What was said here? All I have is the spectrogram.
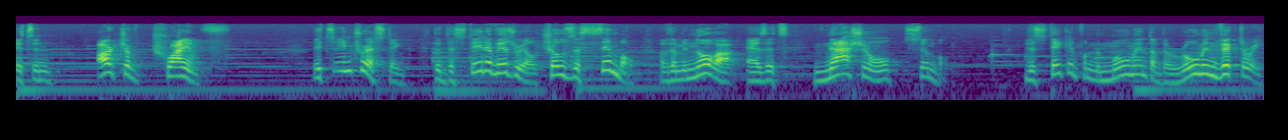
It's an arch of triumph. It's interesting that the state of Israel chose the symbol of the menorah as its national symbol. It is taken from the moment of the Roman victory.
